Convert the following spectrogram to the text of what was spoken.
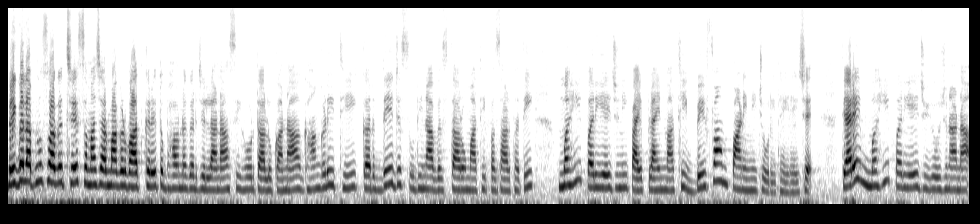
બ્રેક આપનું સ્વાગત છે. સમાચારમાં આગળ વાત કરીએ તો ભાવનગર જિલ્લાના સિહોર તાલુકાના ઘાંગડીથી કરદેજ સુધીના વિસ્તારોમાંથી પસાર થતી મહી પરિયેજની પાઇપલાઇનમાંથી બેફામ પાણીની ચોરી થઈ રહી છે. ત્યારે મહી પરિયેજ યોજનાના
